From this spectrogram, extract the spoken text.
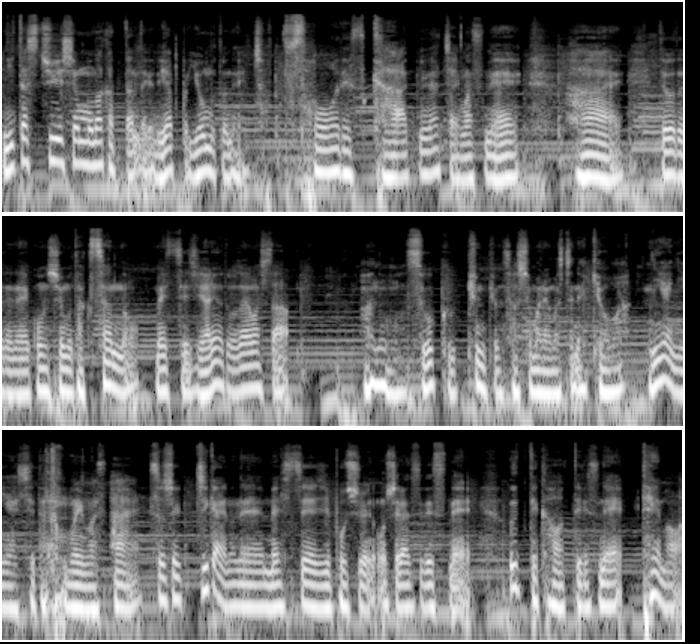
似たシチュエーションもなかったんだけどやっぱ読むとねちょっとそうですかってなっちゃいますね。はい。ということでね今週もたくさんのメッセージありがとうございました。あのすごくキュンキュンさせてもらいましたね今日は。ニヤニヤしてたと思います。はい。そして次回のねメッセージ募集のお知らせですね。打って変わってですねテーマは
